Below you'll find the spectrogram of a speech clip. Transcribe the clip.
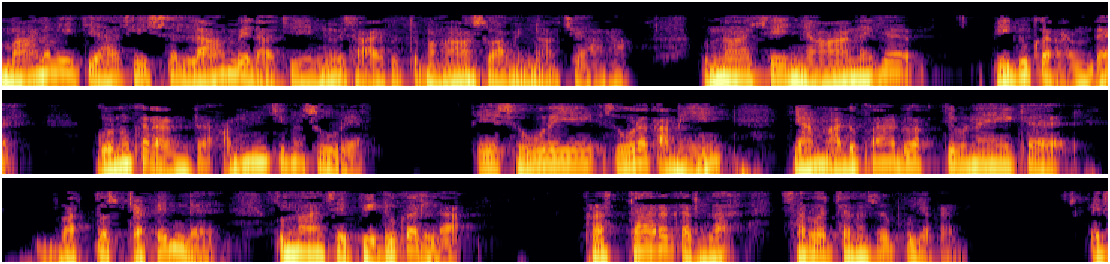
මානව ඉතිහාසයේ ඉස්සලාම් වෙලා තියෙන ඔය සාරිපුත්ත මහා ස්වාමීන් වහන්සේ ආරා. උන්වහන්සේ ඥානය පිටුකරනද ගොනුකරන්ට අන්තිම සූරයා. ඒ සූරයේ සූරකමේ යම් අඩුපාඩුවක් තිබුණා ඒක වස්තුස් කැපෙන්න උන්වහන්සේ පිටු කරලා ප්‍රස්තාර කරලා ਸਰවචනස පූජා කරනවා. ඒක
